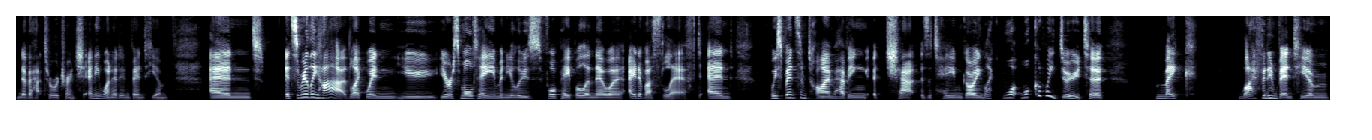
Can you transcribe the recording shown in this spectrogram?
never had to retrench anyone at Inventium. And it's really hard like when you you're a small team and you lose four people and there were eight of us left and we spent some time having a chat as a team going like what what could we do to make life at inventium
